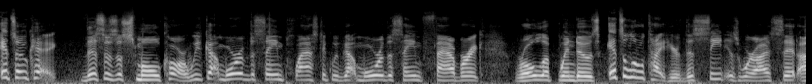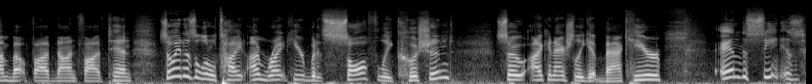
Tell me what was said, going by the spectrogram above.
it's okay. This is a small car. We've got more of the same plastic. We've got more of the same fabric, roll up windows. It's a little tight here. This seat is where I sit. I'm about 5'9", 5'10". So it is a little tight. I'm right here, but it's softly cushioned so I can actually get back here. And the seat is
